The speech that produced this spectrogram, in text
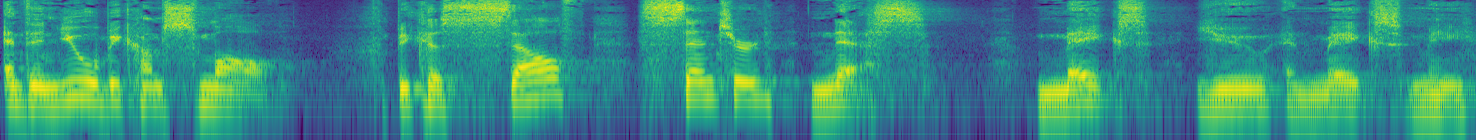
and then you will become small because self centeredness makes you and makes me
